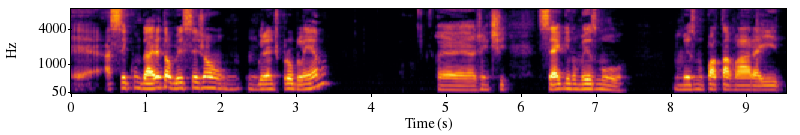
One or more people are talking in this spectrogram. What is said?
é, a secundária talvez seja um, um grande problema. É, a gente segue no mesmo, no mesmo patamar aí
